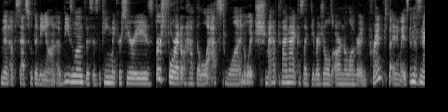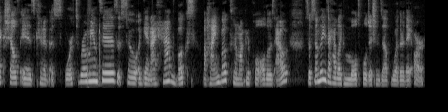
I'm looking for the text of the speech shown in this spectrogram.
And then obsessed with the neon of these ones. This is the Kingmaker series. First four, I don't have the last one, which might have to find that because like the originals are no longer in print. But anyways, and this next shelf is kind of a sports romances. So again, I have books behind books and I'm not going to pull all those out. So some of these I have like multiple editions of, whether they are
